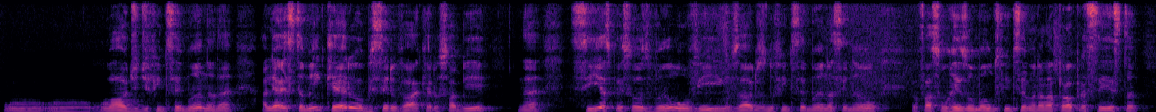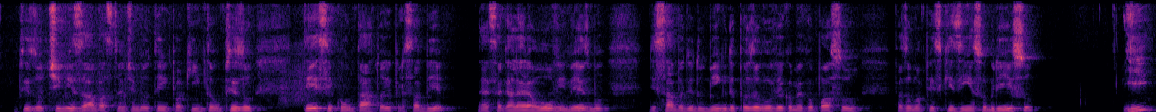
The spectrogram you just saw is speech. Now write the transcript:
o, o, o áudio de fim de semana, né? Aliás, também quero observar, quero saber né? Se as pessoas vão ouvir os áudios no fim de semana, se não, eu faço um resumão do fim de semana na própria sexta. Eu preciso otimizar bastante meu tempo aqui, então preciso ter esse contato aí para saber né, se a galera ouve mesmo de sábado e domingo. Depois eu vou ver como é que eu posso fazer uma pesquisinha sobre isso. E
